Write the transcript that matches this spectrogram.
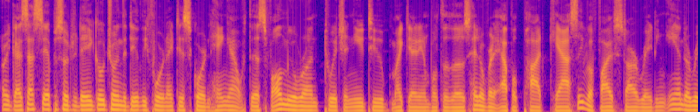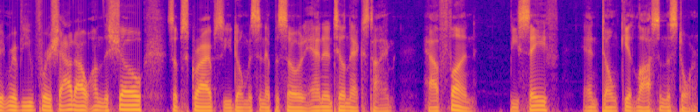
All right, guys, that's the episode today. Go join the daily Fortnite Discord and hang out with us. Follow me over on Twitch and YouTube, Mike Daddy on both of those. Head over to Apple Podcasts, leave a five star rating and a written review for a shout out on the show. Subscribe so you don't miss an episode. And until next time, have fun, be safe, and don't get lost in the storm.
